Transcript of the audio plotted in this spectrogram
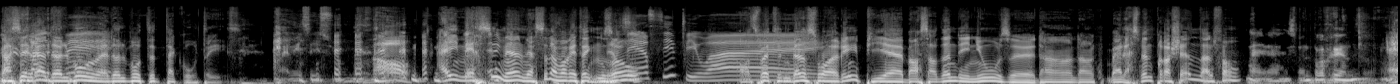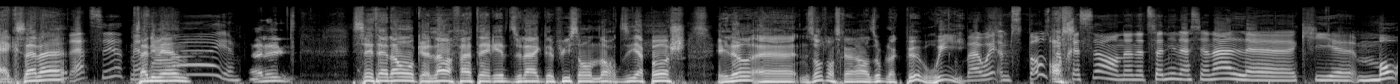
Ah, c'est vrai. Dolbeau, euh, Dolbeau, tout à côté. Ouais, mais c'est sûr. Bon. Hey, merci, man. Merci d'avoir été avec nous autres. Merci, puis ouais. On te souhaite une belle soirée. Puis, euh, ben, on s'en donne des news euh, dans, dans ben, la semaine prochaine, dans le fond. Ben, la semaine prochaine. Excellent. That's it. Merci. Salut, man. bye. C'était donc l'enfant terrible du lac depuis son ordi à poche. Et là, euh, nous autres, on serait rendus au bloc pub. Oui. Ben oui, une petite pause. On Après ça, on a notre Sony national euh, qui euh, Mo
